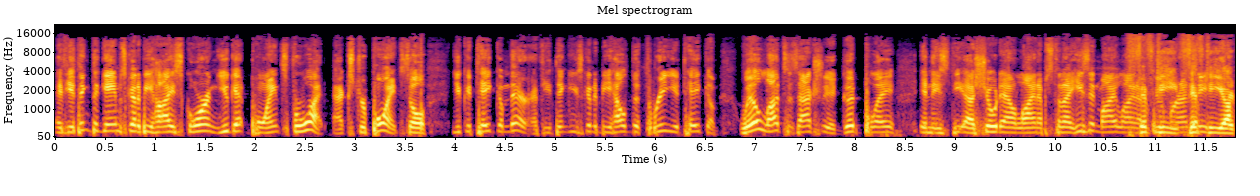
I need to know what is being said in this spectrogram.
if you think the game's going to be high scoring, you get points for what? Extra points. So you could take him there. If you think he's going to be held to three, you take him. Will Lutz is actually a good play in these uh, showdown lineups tonight. He's in my lineup. 50, 50 yard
